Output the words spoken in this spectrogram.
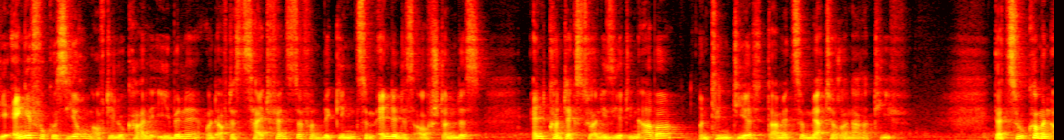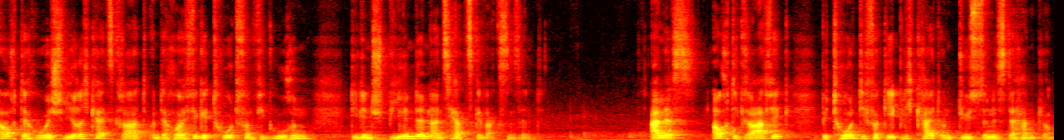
Die enge Fokussierung auf die lokale Ebene und auf das Zeitfenster von Beginn zum Ende des Aufstandes entkontextualisiert ihn aber und tendiert damit zum Märtyrernarrativ. Dazu kommen auch der hohe Schwierigkeitsgrad und der häufige Tod von Figuren, die den Spielenden ans Herz gewachsen sind. Alles, auch die Grafik, betont die Vergeblichkeit und Düsternis der Handlung.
